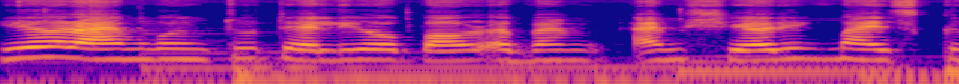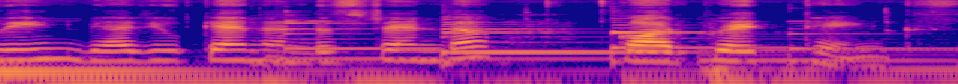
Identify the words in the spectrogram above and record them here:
here i am going to tell you about i'm, sharing my screen where you can understand the corporate things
